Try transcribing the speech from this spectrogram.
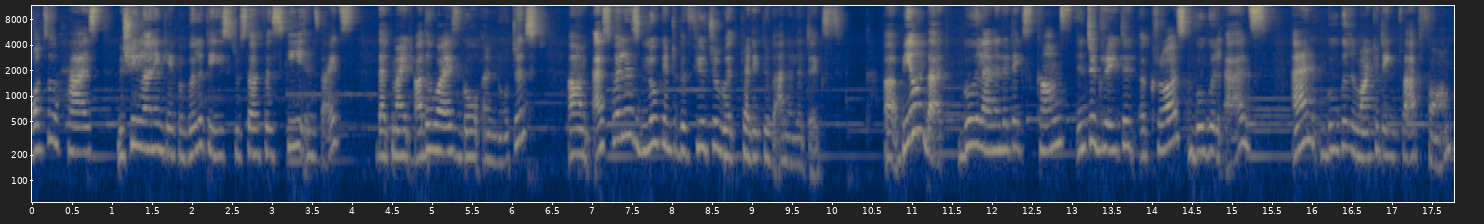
also has machine learning capabilities to surface key insights that might otherwise go unnoticed um, as well as look into the future with predictive analytics. Uh, beyond that, Google Analytics comes integrated across Google Ads and Google Marketing Platform,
